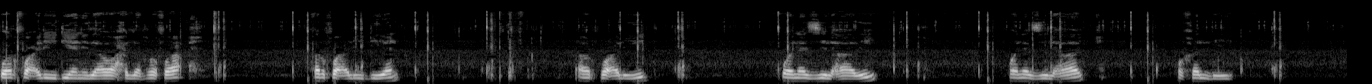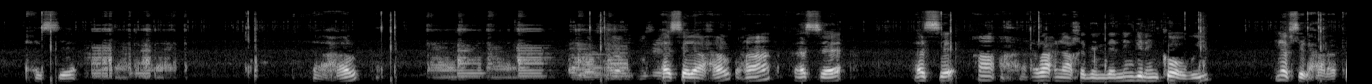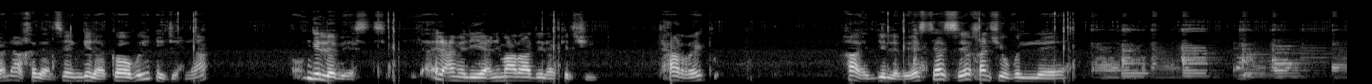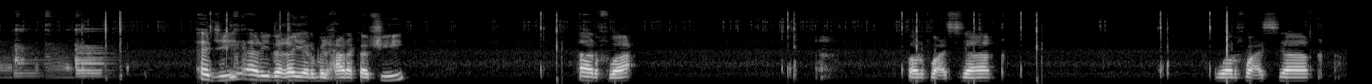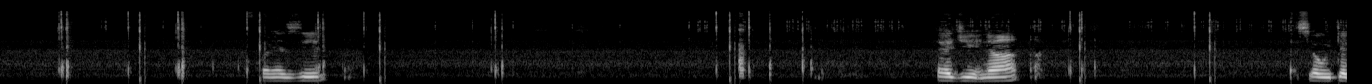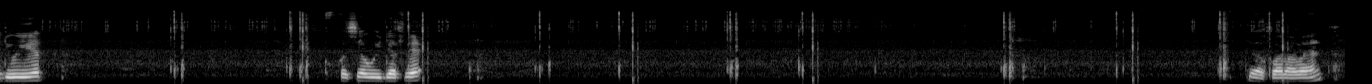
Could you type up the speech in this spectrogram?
وأرفع اليدين إذا واحد رفع. أرفع اليدين أرفع اليد وأنزل هذه. وأنزل هاي. وأخلي هسه لاحظ. هسه لاحظ ها؟ هسه هسه آه راح ناخذ ننقلهن copy نفس الحركة ناخذها ننقلها copy نيجي هنا ونقول له paste. العملية يعني ما راد لها كل شيء. تحرك. هاي تقول paste. هسه خلينا نشوف ال أجي أريد أغير بالحركة شيء. أرفع. وارفع الساق. وارفع الساق. وانزل أجي هنا. أسوي تدوير. وأسوي دفع. فرضا.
